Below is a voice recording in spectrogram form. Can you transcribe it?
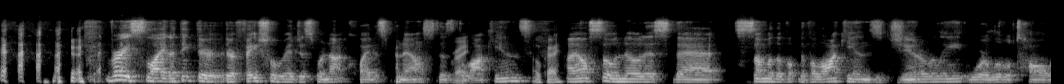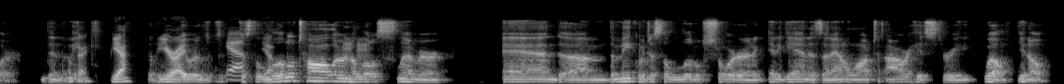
Very slight. I think their their facial ridges were not quite as pronounced as Right. the Lockians. Okay. I also noticed that some of the the Valakians generally were a little taller than the Okay. Menk. Yeah. The- You're right. They were Yeah. just a Yep. little taller and Mhm. a little slimmer. And um, the Menk were just a little shorter. And, and again, as an analog to our history, well, you know,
